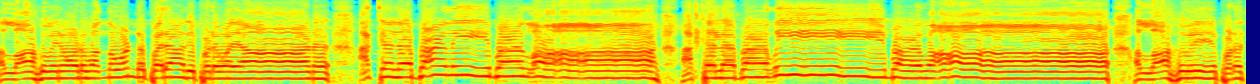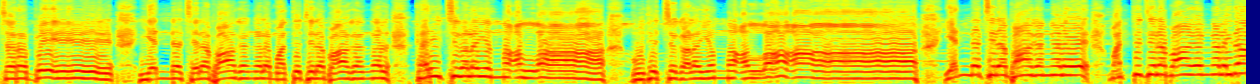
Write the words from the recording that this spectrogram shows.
അള്ളാഹുവിനോട് വന്നുകൊണ്ട് പരാതിപ്പെടുകയാണ്. അക്കല ബളി ബള അക്കല ബളി ബള. അള്ളാഹുവേ പടച്ചറപ്പേ എന്റെ ചില ഭാഗങ്ങൾ മറ്റു ചില ഭാഗങ്ങൾ കരിച്ചു കളയുന്ന അല്ലാ ഭുജിച്ചു കളയുന്ന അല്ലാ എന്റെ ചില ഭാഗങ്ങളെ മറ്റു ചില ഭാഗങ്ങൾ ഇതാ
